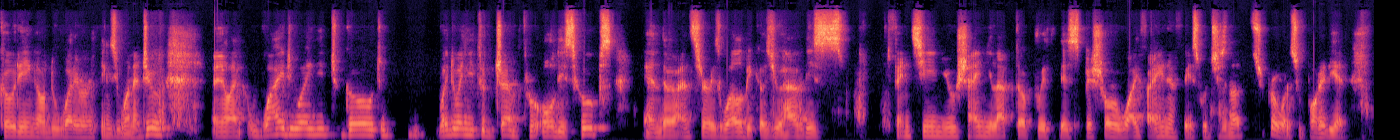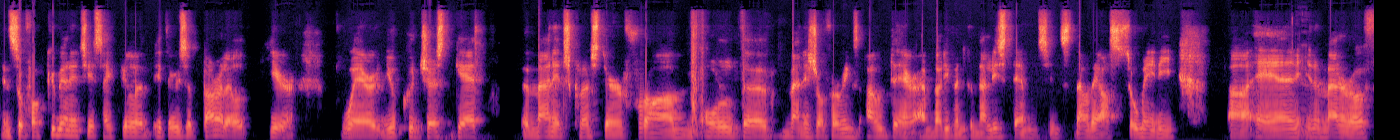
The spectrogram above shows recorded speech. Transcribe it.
coding or do whatever things you want to do, and you're like, why do I need to go to? Why do I need to jump through all these hoops? And the answer is well because you have this fancy new shiny laptop with this special Wi-Fi interface, which is not super well supported yet. And so for Kubernetes, I feel that there is a parallel here where you could just get a managed cluster from all the managed offerings out there. I'm not even going to list them since now there are so many. Uh, and in a matter of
